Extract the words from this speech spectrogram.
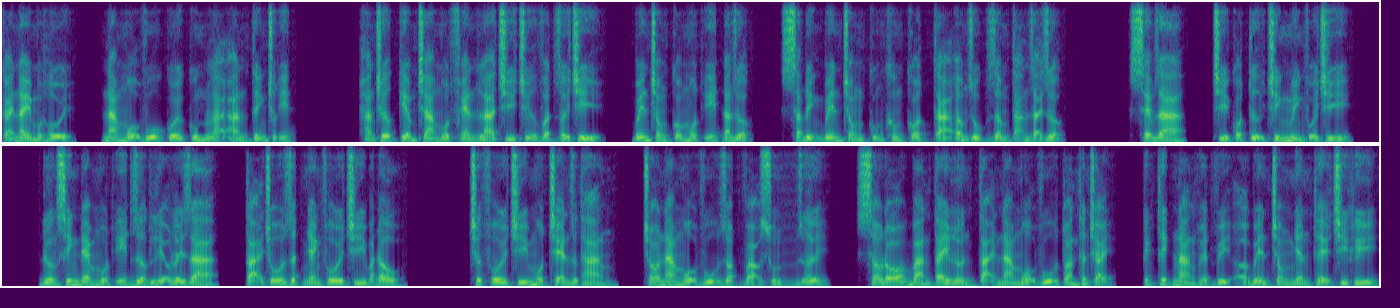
Cái này một hồi, nam mộ vũ cuối cùng là an tĩnh chút ít. Hắn trước kiểm tra một phen la trí chữ vật giới chỉ, bên trong có một ít đan dược, xác định bên trong cũng không có tà âm dục dâm tán giải dược. Xem ra, chỉ có tự chính mình phối trí. Đường sinh đem một ít dược liệu lấy ra, tại chỗ rất nhanh phối trí bắt đầu. Trước phối trí một chén dược thang, cho Nam Mộ Vũ rót vào xuống dưới, sau đó bàn tay lớn tại Nam Mộ Vũ toàn thân chạy, kích thích nàng huyệt vị ở bên trong nhân thể chi khí.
